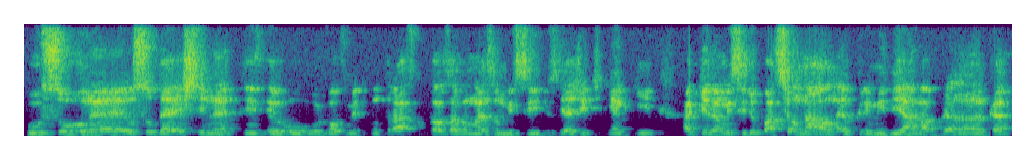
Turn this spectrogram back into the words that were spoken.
o sul, né, o sudeste, né, o, envolvimento com o tráfico causava mais homicídios e a gente tinha aqui aquele homicídio passional, né, o crime de arma branca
